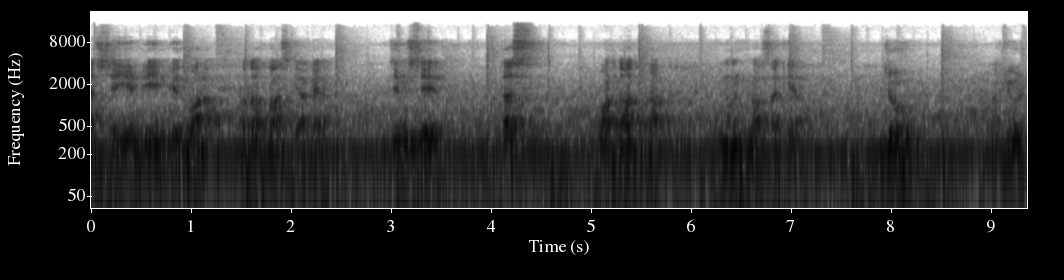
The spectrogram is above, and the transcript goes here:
आश्चर्य टीम के द्वारा पर्दाफाश किया गया, जिनसे 10 वारदात का इन्होंने खुलासा किया, जो अक्यूज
